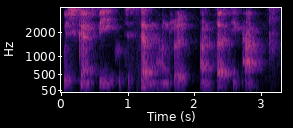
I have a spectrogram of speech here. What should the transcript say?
which is going to be equal to £730.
